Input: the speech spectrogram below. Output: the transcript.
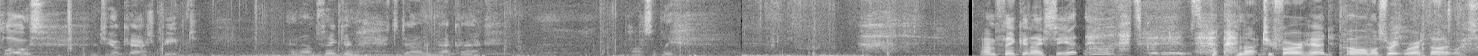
Close. The geocache beeped. And I'm thinking it's down in that crack. Possibly. I'm thinking I see it. Oh, that's good news. Not too far ahead. Oh, almost right where I thought it was.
